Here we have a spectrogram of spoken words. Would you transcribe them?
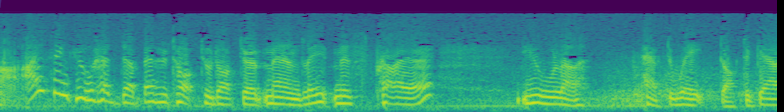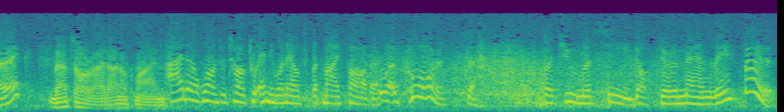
I think you had uh, better talk to Dr. Mandley, Miss Pryor. You'll, uh, have to wait, Dr. Garrick. That's all right. I don't mind. I don't want to talk to anyone else but my father. Well, of course. uh, But you must see Dr. Manley first.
